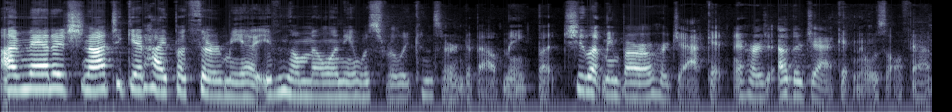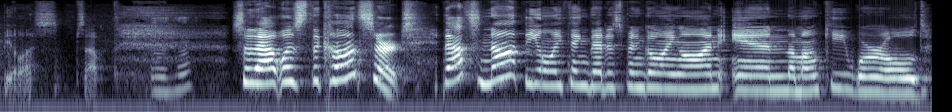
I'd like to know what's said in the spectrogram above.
I managed not to get hypothermia, even though Melanie was really concerned about me. But she let me borrow her jacket, her other jacket, and it was all fabulous. So, mm-hmm. So that was the concert. That's not the only thing that has been going on in the Monkee world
